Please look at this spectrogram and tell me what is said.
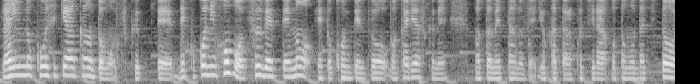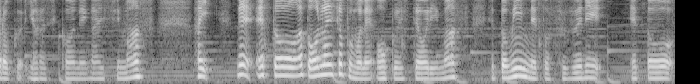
LINE の公式アカウントも作って、で、ここにほぼ全ての、えっと、コンテンツをわかりやすくね、まとめたので、よかったらこちらお友達登録よろしくお願いします。はい。で、えっと、あとオンラインショップもね、オープンしております。えっと、ミンネとスズリ、えっと、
